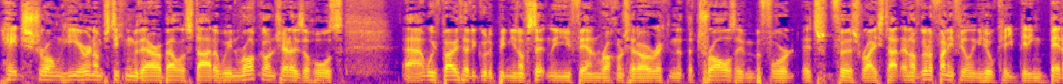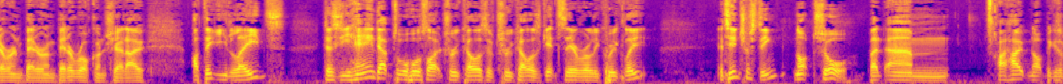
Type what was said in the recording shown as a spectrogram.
headstrong here, and I'm sticking with Arabella Star to win. Rock on Shadow's a horse. Uh, we've both had a good opinion of. Certainly, you found Rock on Shadow. I reckon at the trials even before its first race start, and I've got a funny feeling he'll keep getting better and better and better. Rock on Shadow. I think he leads. Does he hand up to a horse like True Colours if True Colours gets there really quickly? It's interesting. Not sure, but um, I hope not because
